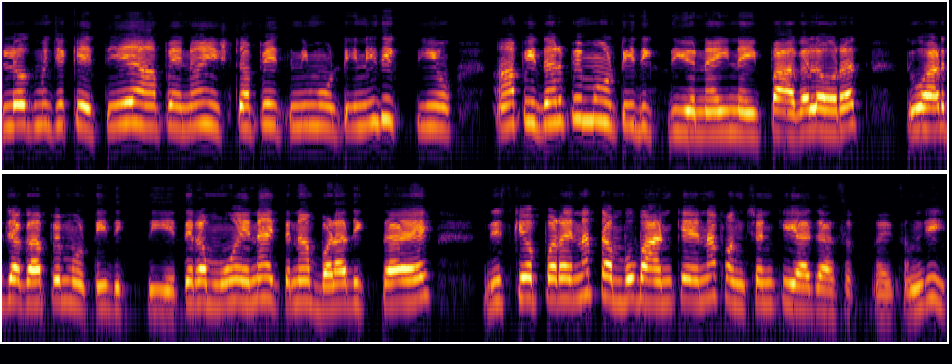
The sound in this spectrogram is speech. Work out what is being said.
लोग मुझे कहते हैं आप है ना, इंस्टा पे इतनी मोटी नहीं दिखती हो, आप इधर पे मोटी दिखती हो। नहीं नहीं, पागल औरत, तू हर जगह पे मोटी दिखती है, तेरा मुँह है ना, इतना बड़ा दिखता है जिसके ऊपर है ना तंबू बाँध के है ना फ़ंक्शन किया जा सकता है, समझी?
